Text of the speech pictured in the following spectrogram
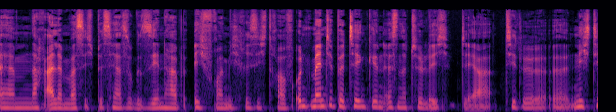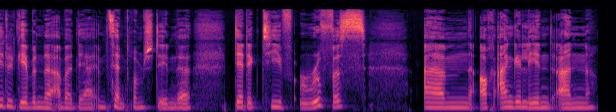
ähm, nach allem, was ich bisher so gesehen habe. Ich freue mich riesig drauf. Und Manty Patinkin ist natürlich der Titel, äh, nicht titelgebende, aber der im Zentrum stehende Detektiv Rufus, ähm, auch angelehnt an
